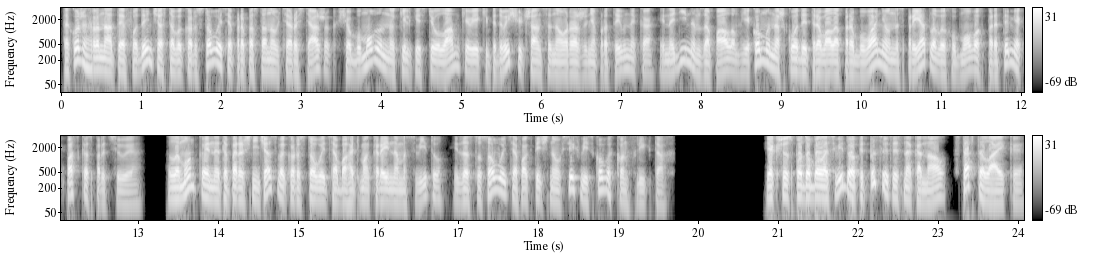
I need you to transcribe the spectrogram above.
Також гранати F1 часто використовуються при постановці розтяжок, що обумовлено кількістю уламків, які підвищують шанси на ураження противника, і надійним запалом, якому нашкодить тривале перебування у несприятливих умовах перед тим, як паска спрацює. Лимонка і на теперішній час використовується багатьма країнами світу і застосовується фактично у всіх військових конфліктах. Якщо сподобалось відео, підписуйтесь на канал, ставте лайки,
